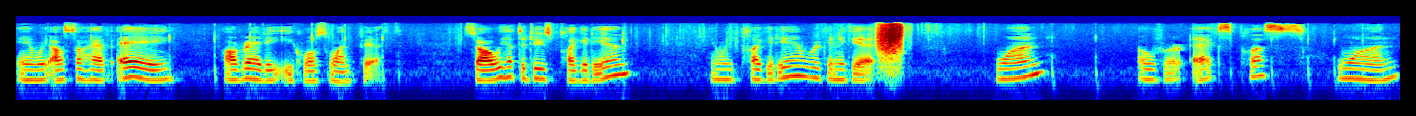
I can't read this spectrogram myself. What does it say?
and we also have A already equals 1 fifth. So all we have to do is plug it in. And we plug it in, we're going to get 1 over x plus 1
